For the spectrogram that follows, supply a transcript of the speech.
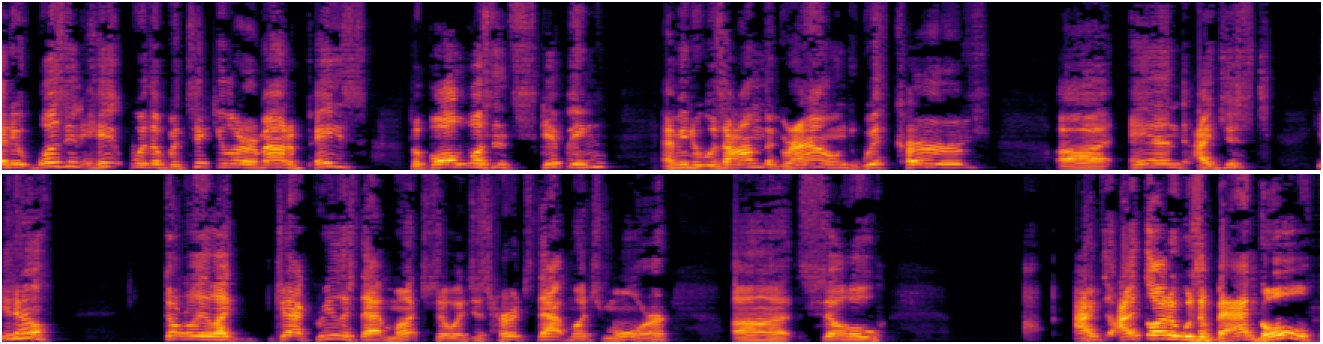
and it wasn't hit with a particular amount of pace. The ball wasn't skipping. I mean, it was on the ground with curve, uh, and I just you know don't really like Jack Grealish that much, so it just hurts that much more. Uh, so I I thought it was a bad goal.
